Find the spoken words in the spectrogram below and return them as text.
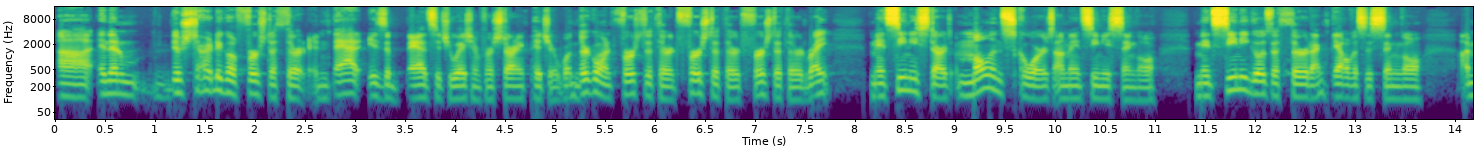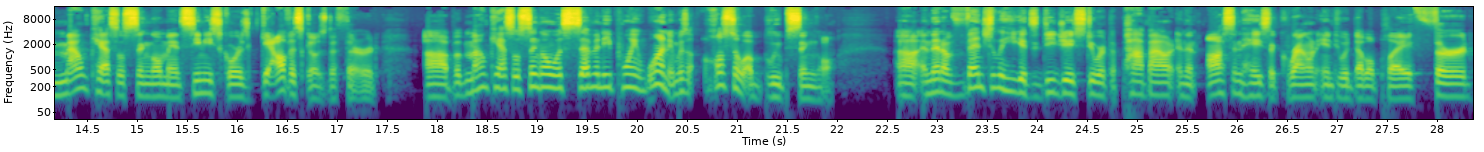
Uh, and then they're starting to go first to third, and that is a bad situation for a starting pitcher when they're going first to third, first to third, first to third, right? Mancini starts, Mullins scores on Mancini's single. Mancini goes to third on Galvis's single. On Mountcastle's single, Mancini scores, Galvis goes to third. Uh, but Mountcastle's single was 70.1. It was also a bloop single. Uh, and then eventually he gets DJ Stewart to pop out, and then Austin Hays to ground into a double play, third,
